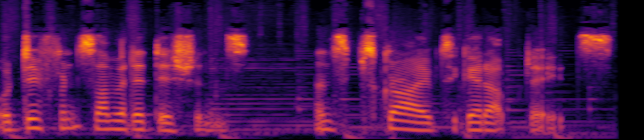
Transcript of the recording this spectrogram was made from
or different summit editions, and subscribe to get updates.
